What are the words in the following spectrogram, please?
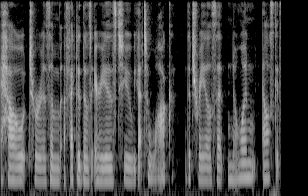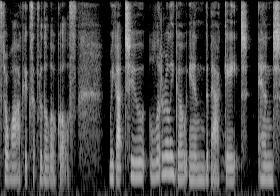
how tourism affected those areas too. We got to walk the trails that no one else gets to walk except for the locals. We got to literally go in the back gate, and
